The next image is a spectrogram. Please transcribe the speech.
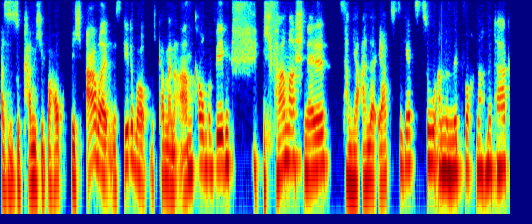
also so kann ich überhaupt nicht arbeiten, das geht überhaupt nicht, ich kann meinen Arm kaum bewegen. Ich fahre mal schnell haben ja alle Ärzte jetzt zu an einem Mittwochnachmittag.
